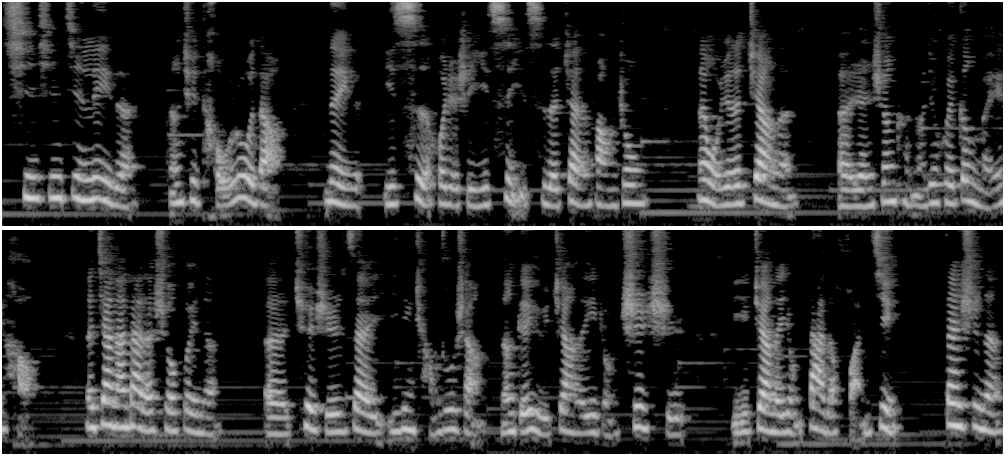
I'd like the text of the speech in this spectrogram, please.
尽心尽力的能去投入到那个一次或者是一次一次的绽放中。那我觉得这样的，呃，人生可能就会更美好。那加拿大的社会呢，呃，确实在一定程度上能给予这样的一种支持，以这样的一种大的环境。但是呢，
